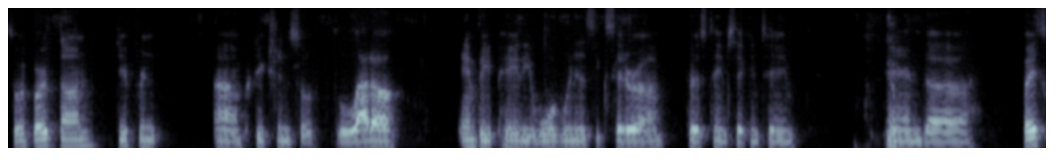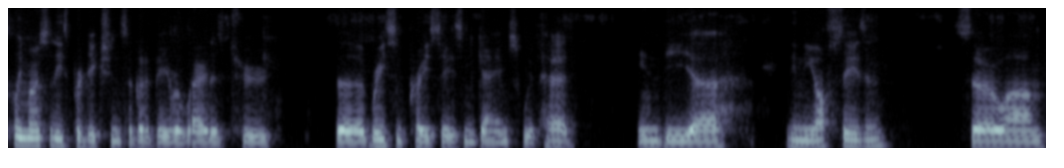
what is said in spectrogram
so we've both done different um, predictions of the ladder, MVP, the award winners, etc. First team, second team, Yep. and uh, basically most of these predictions are going to be related to the recent preseason games we've had in the uh, in the off season. So um,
